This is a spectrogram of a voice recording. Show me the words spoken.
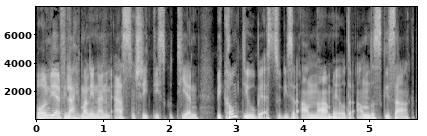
wollen wir vielleicht mal in einem ersten Schritt diskutieren, wie kommt die UBS zu dieser Annahme oder anders gesagt,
